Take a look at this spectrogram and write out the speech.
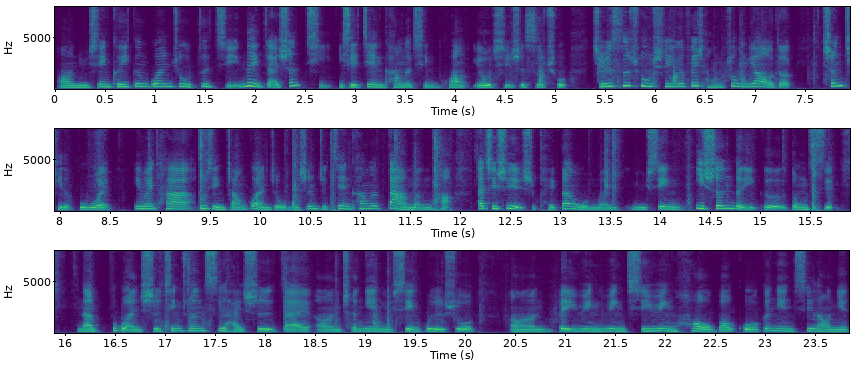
呃女性可以更关注自己内在身体一些健康的情况，尤其是私处。其实私处是一个非常重要的。身体的部位，因为它不仅掌管着我们生殖健康的大门哈，它其实也是陪伴我们女性一生的一个东西。那不管是青春期，还是在嗯成年女性，或者说嗯备孕、孕期、孕后，包括更年期、老年，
